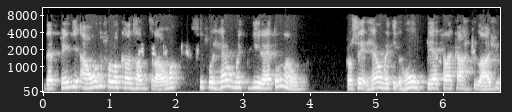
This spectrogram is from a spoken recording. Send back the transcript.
Depende aonde foi localizado o trauma, se foi realmente direto ou não. Pra você realmente romper aquela cartilagem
